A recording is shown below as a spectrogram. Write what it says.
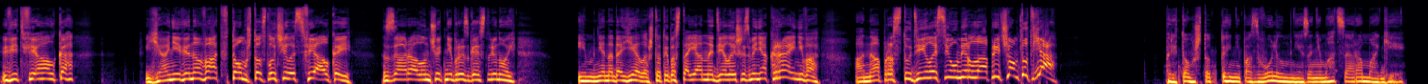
Ведь фиалка... «Я не виноват в том, что случилось с фиалкой!» — заорал он, чуть не брызгая слюной. «И мне надоело, что ты постоянно делаешь из меня крайнего! Она простудилась и умерла, причем тут я?» «При том, что ты не позволил мне заниматься аромагией».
